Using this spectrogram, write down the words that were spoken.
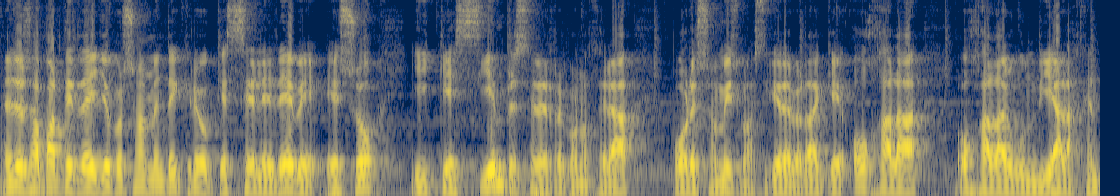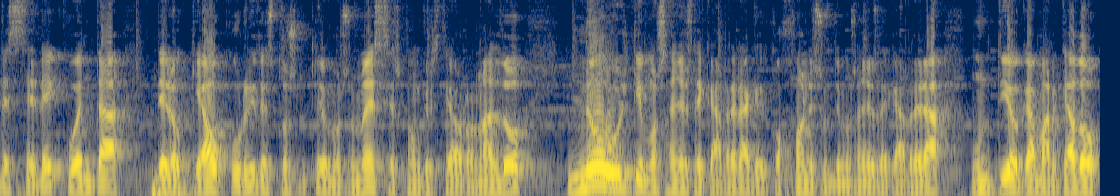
Entonces, a partir de ahí, yo personalmente creo que se le debe eso y que siempre se le reconocerá por eso mismo. Así que de verdad que ojalá, ojalá algún día la gente se dé cuenta de lo que ha ocurrido estos últimos meses con Cristiano Ronaldo. No últimos años de carrera, que cojones últimos años de carrera. Un tío que ha marcado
